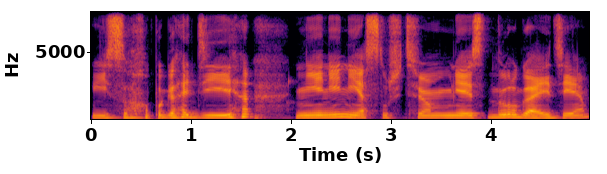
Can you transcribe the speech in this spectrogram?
Исо, погоди. Не-не-не, слушайте, у меня есть другая идея.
